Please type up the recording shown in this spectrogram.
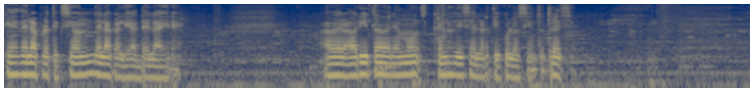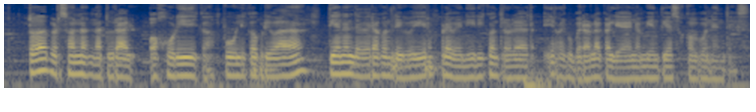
que es de la protección de la calidad del aire. A ver, ahorita veremos qué nos dice el artículo 113. Toda persona natural o jurídica, pública o privada, tiene el deber a contribuir, prevenir y controlar y recuperar la calidad del ambiente y de sus componentes.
